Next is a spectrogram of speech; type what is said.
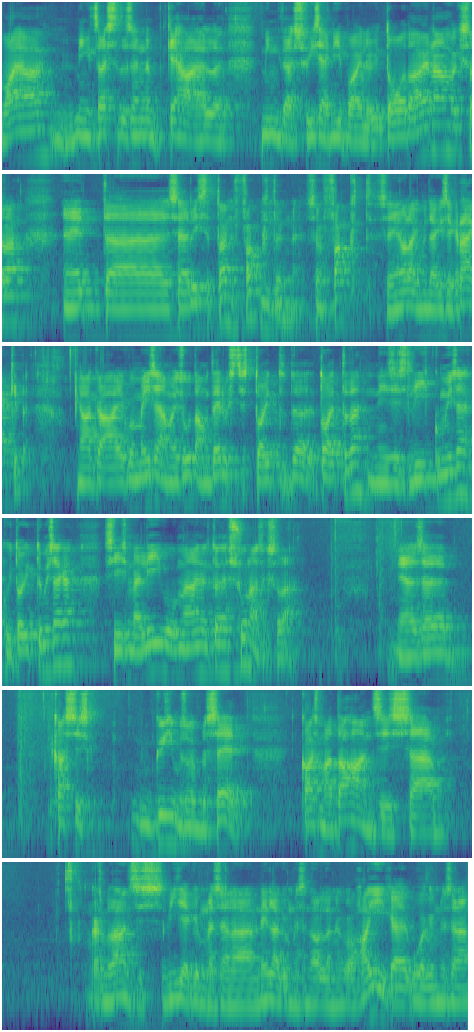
vaja mingites asjades on keha jälle mingeid asju ise nii palju ei tooda enam, eks ole. Et äh, see lihtsalt on fakt on ju, see on fakt, see ei olegi midagi isegi rääkida. Aga kui me ise ei suuda oma tervist siis toituda, toetada, nii siis liikumise kui toitumisega, siis me liigume ainult ühes suunas, eks ole. ja see, kas siis, küsimus on võib-olla see, et kas ma tahan siis äh, kas ma tahan siis viiekümnesena, neljakümnesena olla nagu haige kuuekümnesena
